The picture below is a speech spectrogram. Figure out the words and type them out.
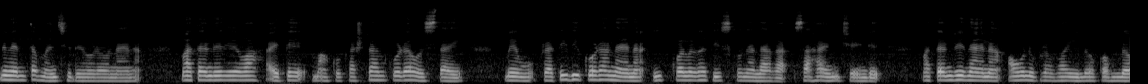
నువ్వెంత మంచి దేవుడవు నాయన. మా తండ్రి దేవా అయితే మాకు కష్టాలు కూడా వస్తాయి. మేము ప్రతిదీ కూడా నాయన ఈక్వల్గా తీసుకునేలాగా సహాయం చేయండి. మా తండ్రి నాయన అవును ప్రభా ఈ లోకంలో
